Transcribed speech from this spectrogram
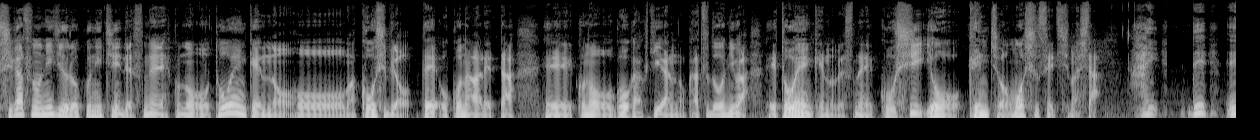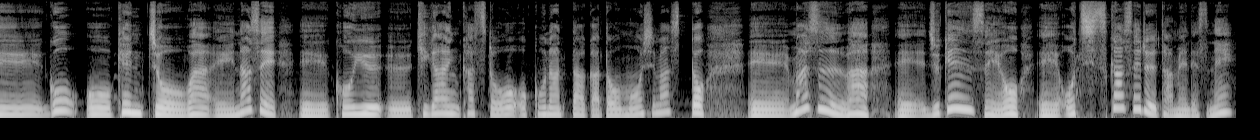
4月の26日にですね、この桃園県の、まあ、孔子廟で行われた、えー、この合格祈願の活動には、桃園県のですね、五市陽県庁も出席しました。はい。で、えー、呉県庁は、えー、なぜ、えー、こういう祈願活動を行ったかと申しますと、えー、まずは、えー、受験生を、えー、落ち着かせるためですね。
